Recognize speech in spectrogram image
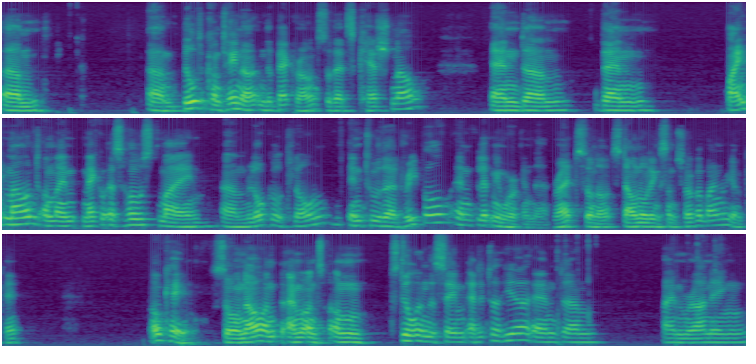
um, um, build a container in the background, so that's cached now, and um, then bind mount on my macOS host my um, local clone into that repo and let me work on that, right? So now it's downloading some server binary, okay. Okay, so now I'm, I'm on, on, still in the same editor here and um, I'm running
